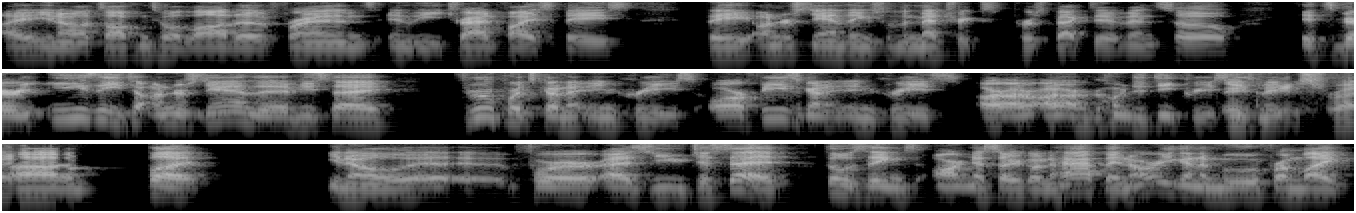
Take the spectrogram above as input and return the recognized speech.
I, you know, talking to a lot of friends in the TradFi space, they understand things from the metrics perspective. And so it's very easy to understand that if you say throughput's going to increase or fees going to increase or are, going to decrease, decrease, right? Um, but you know, uh, for as you just said, those things aren't necessarily going to happen. Or are you going to move from like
